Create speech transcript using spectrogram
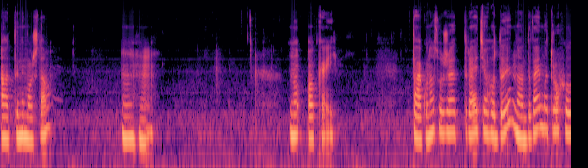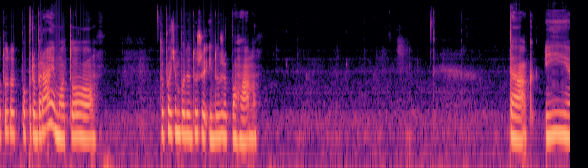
А, ти не можеш, так? Угу. Ну, окей. Так, у нас вже третя година. Давай ми трохи отут -от поприбираємо, то то потім буде дуже і дуже погано. Так, і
